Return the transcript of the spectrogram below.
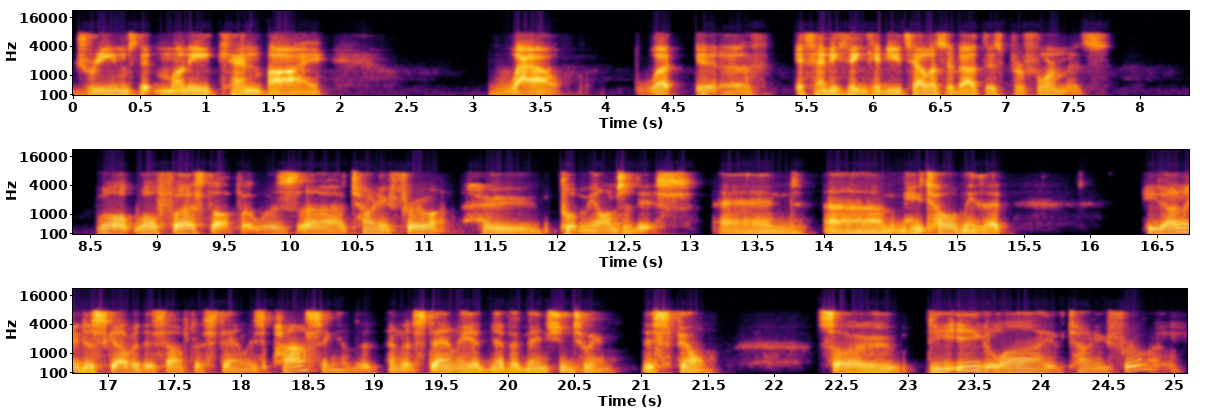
Dreams That Money Can Buy. Wow. What, uh, if anything, can you tell us about this performance? Well, well, first off, it was uh, Tony Frewin who put me onto this, and um, he told me that he'd only discovered this after Stanley's passing, and that, and that Stanley had never mentioned to him this film. So the eagle eye of Tony Frewin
